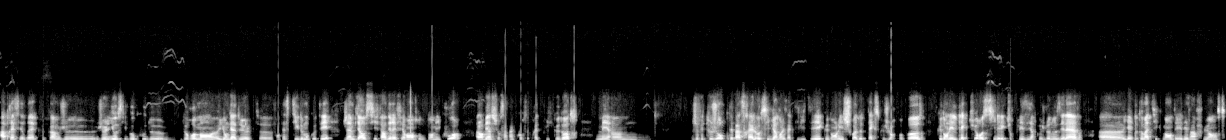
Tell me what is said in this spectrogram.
Après, c'est vrai que comme je, lis aussi beaucoup de, romans euh, young adult euh, fantastiques de mon côté, j'aime bien aussi faire des références dans mes cours. Alors, bien sûr, certains cours se prêtent plus que d'autres, mais je fais toujours des passerelles aussi bien dans les activités que dans les choix de textes que je leur propose, que dans les lectures aussi, les lectures plaisir que je donne aux élèves, euh, il y a automatiquement des, influences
